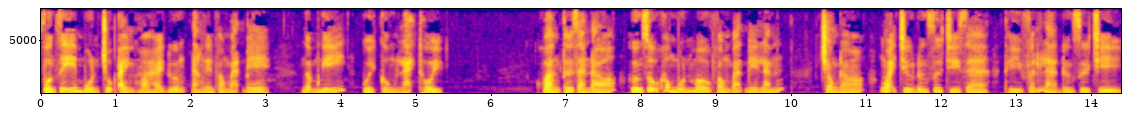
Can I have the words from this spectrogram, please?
Vốn dĩ muốn chụp ảnh hoa hải đường đăng lên vòng bạn bè, ngẫm nghĩ cuối cùng lại thôi. Khoảng thời gian đó, hướng dụ không muốn mở vòng bạn bè lắm. Trong đó, ngoại trừ đường dư trì ra thì vẫn là đường dư trì.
